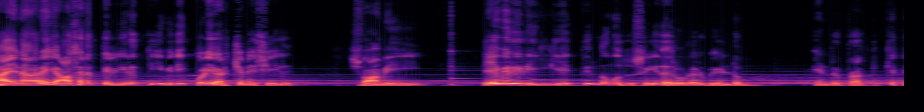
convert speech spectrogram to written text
நாயனாரை ஆசனத்தில் இருத்தி விதிப்படி அர்ச்சனை செய்து சுவாமி தேவரீர் இங்கே திருவமுது செய்தருளல் வேண்டும் என்று பிரார்த்திக்க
